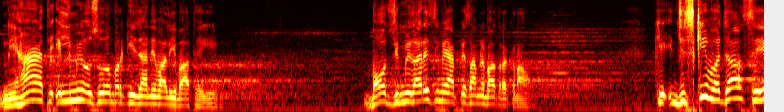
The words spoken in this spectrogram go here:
نہایت علمی اصولوں پر کی جانے والی بات ہے یہ۔ بہت ذمہ داری سے میں آپ کے سامنے بات رکھ رہا ہوں۔ کہ جس کی وجہ سے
